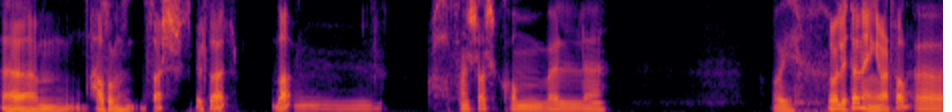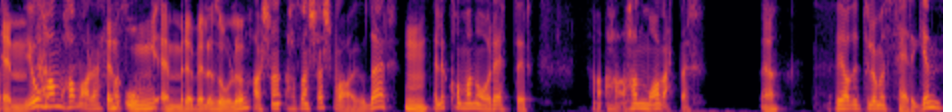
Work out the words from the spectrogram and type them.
Um, Hasan Sash spilte der da? Mm, Hasan Sash kom vel uh, Oi. Det var litt av en gjeng, i hvert fall. Uh, M, jo, han, han, var der. En Hasan, ung Emre Bellezolo. Hasan, Hasan Sash var jo der. Mm. Eller kom han året etter? Han, han, må ha vært der. Ja. Vi hadde til og med Sergen.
